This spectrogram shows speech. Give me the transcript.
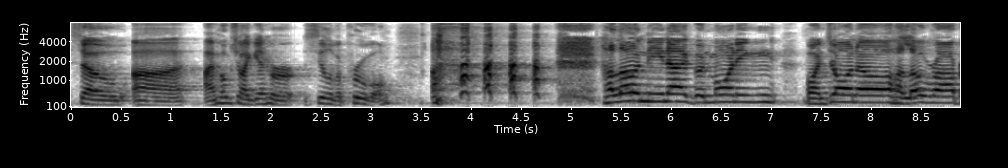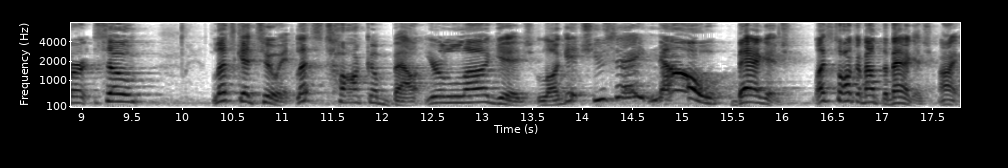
So uh, I hope I get her seal of approval. Hello, Nina. Good morning. Buongiorno. Hello, Robert. So let's get to it. Let's talk about your luggage. Luggage, you say? No, baggage. Let's talk about the baggage. All right.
